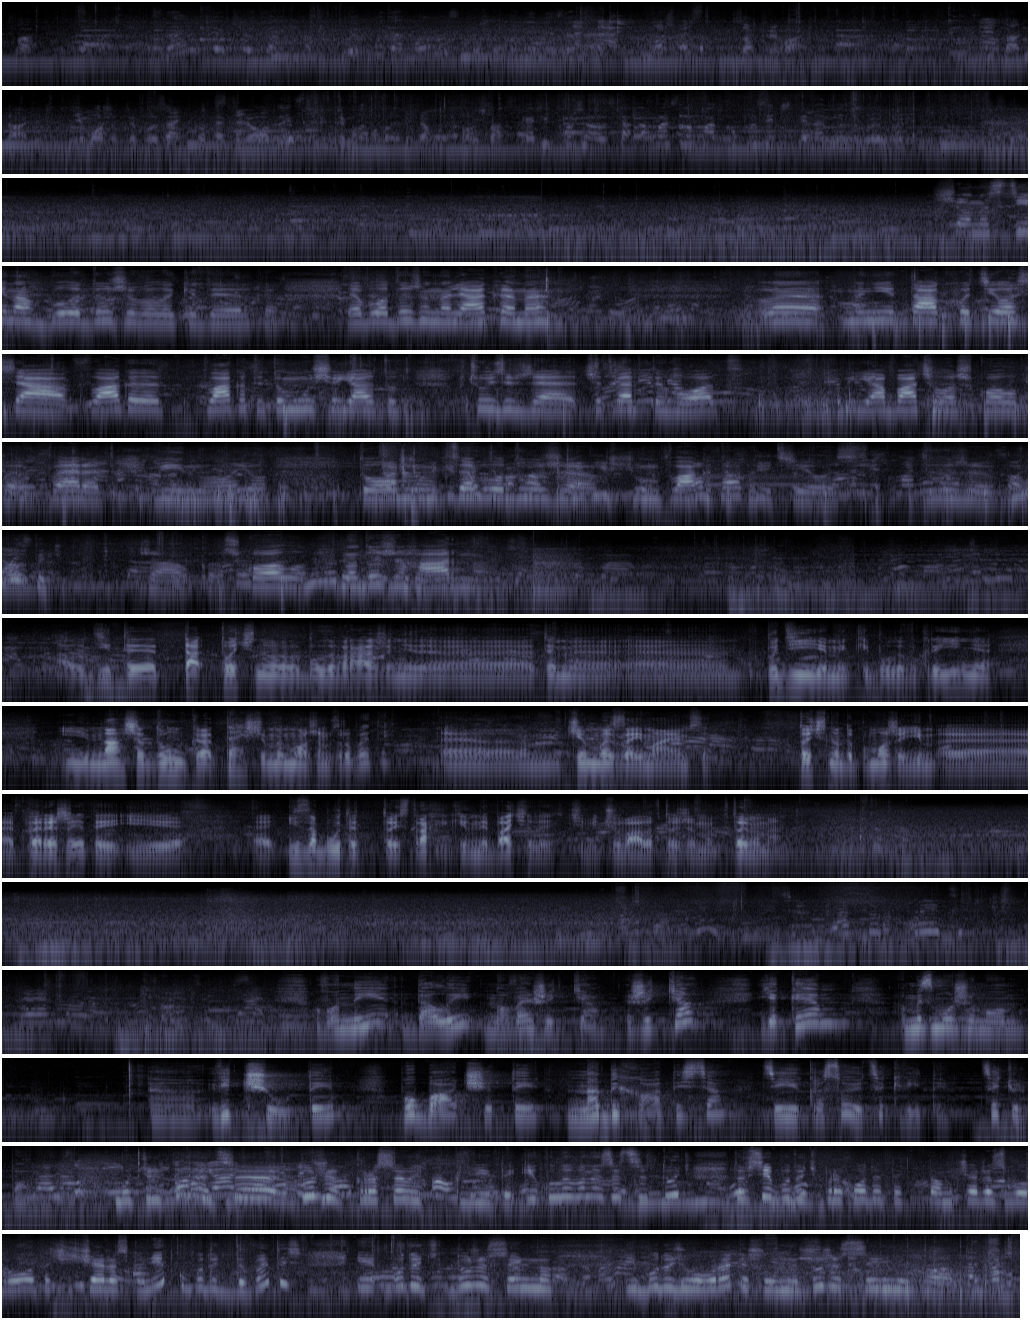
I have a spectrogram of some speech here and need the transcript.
лопатку. Знаєш, для чого ямка? Як буде мороз, то щоб вони не замерзли. Закривай. І так далі. І можете близенько не біля одного. Ти можеш покласти прямо тут, так? Скажіть, пожалуйста, а у вас лопатку позичити на міну? що на стінах були дуже великі дирки. Я була дуже налякана. Мені так хотілося плакати, плакати, тому що я тут вчусь вже четвертий год. Я бачила школу перед війною, тому це було дуже плакати хотілося. Дуже було жалко. Школу, вона дуже гарна. Але діти та точно були вражені е, тими е, подіями, які були в Україні. І наша думка, те, що ми можемо зробити, е, чим ми займаємося, точно допоможе їм е, пережити і, е, і забути той страх, який вони бачили чи відчували в той, же, в той момент. Вони дали нове життя. Життя, яке ми зможемо е, відчути, побачити, надихатися цією красою це квіти, це тюльпани. Бо тюльпани це дуже красиві квіти. І коли вони зацвітуть, то всі будуть приходити там через ворота чи через калітку, будуть дивитись і будуть дуже сильно і будуть говорити, що вони дуже сильні гарні.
